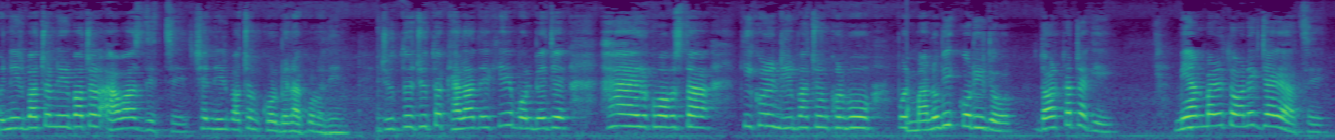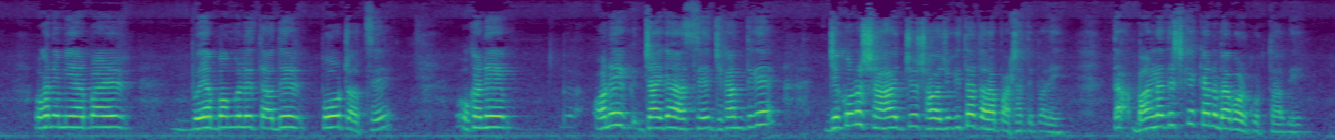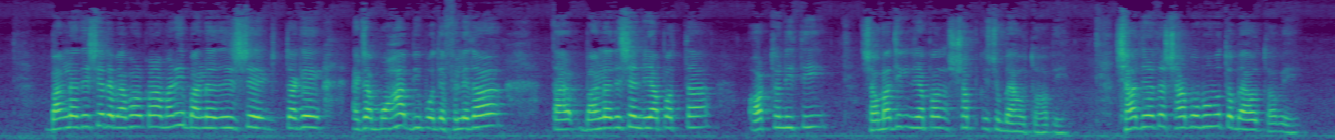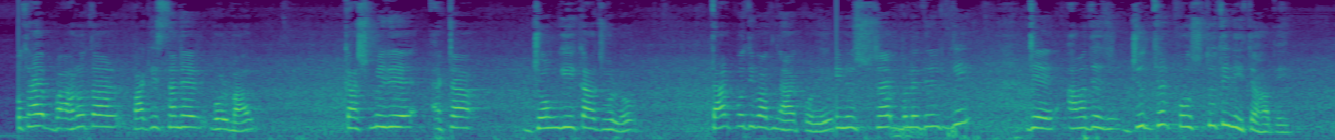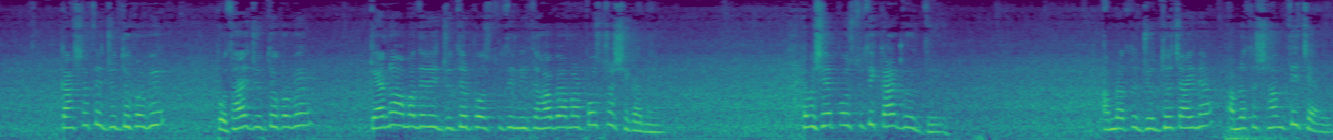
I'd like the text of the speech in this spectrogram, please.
ওই নির্বাচন নির্বাচন আওয়াজ দিচ্ছে, সে নির্বাচন করবে না কোনো দিন যুদ্ধ যুদ্ধ খেলা দেখিয়ে বলবে যে হ্যাঁ এরকম অবস্থা, কি করে নির্বাচন করব? মানবিক করিডোর দরকারটা কি? মিয়ানমারে তো অনেক জায়গা আছে। ওখানে মিয়ানমারের বঙ্গলে তাদের পোর্ট আছে। ওখানে অনেক জায়গা আছে যেখান থেকে যে কোনো সাহায্য, সহযোগিতা তারা পাঠাতে পারে। তা বাংলাদেশকে কেন ব্যবহার করতে হবে? বাংলাদেশে এটা ব্যবহার করা মানে বাংলাদেশটাকে একটা মহা বিপদে ফেলে দেওয়া, তার বাংলাদেশের নিরাপত্তা, অর্থনীতি, সামাজিক নিরাপত্তা সব কিছু ব্যাহত হবে। স্বাধীনতা সার্বভৌমত্ব ব্যাহত হবে। কোথায় ভারত আর পাকিস্তানের গোলমাল? কাশ্মীরে একটা জঙ্গি কাজ হলো, তার প্রতিবাদ না করে ইউনুস সাহেব বলে দিলেন কি, যে আমাদের যুদ্ধের প্রস্তুতি নিতে হবে। কার সাথে যুদ্ধ করবে? কোথায় যুদ্ধ করবে? কেন আমাদের এই যুদ্ধের প্রস্তুতি নিতে হবে? আমার প্রশ্ন সেখানে। এবং সেই প্রস্তুতি কার বিরুদ্ধে? আমরা তো যুদ্ধ চাই না, আমরা তো শান্তি চাই।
